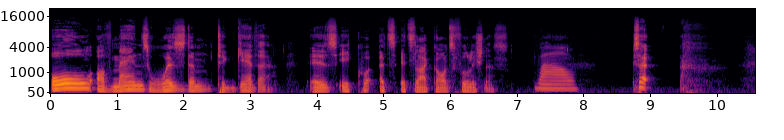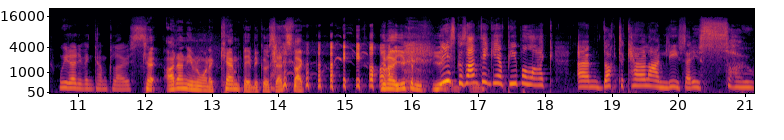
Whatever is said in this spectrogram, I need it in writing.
all of man's wisdom together is equal. It's it's like God's foolishness. wow. So We don't even come close. I don't even want to camp there because that's like, you know, you can. You, Yes, because I'm thinking of people like um, Dr. Caroline Leaf, that is so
